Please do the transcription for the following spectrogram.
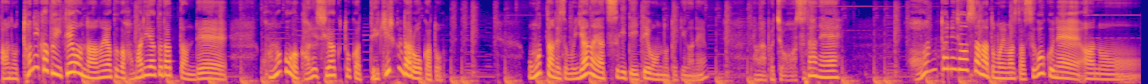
あのとにかくイテウォンのあの役がハマり役だったんでこの子が彼氏役とかできるんだろうかと。思ったんですよ。もう嫌なやつすぎてイテウォンの時がね。でもやっぱ上手だね。本当に上手だなと思いました。すごくねあの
